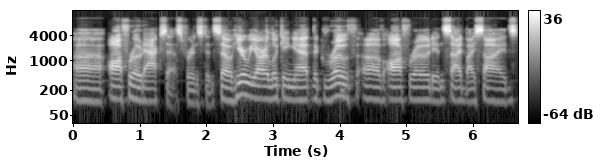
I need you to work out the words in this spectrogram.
uh, off-road access for instance. So here we are looking at the growth of off-road in side-by-sides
